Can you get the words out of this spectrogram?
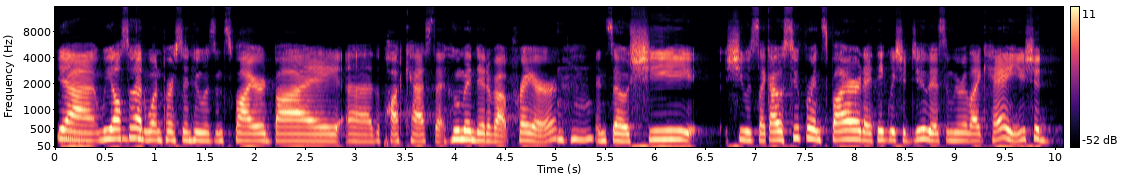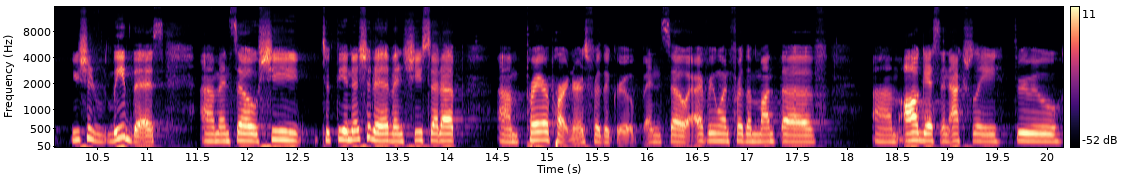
Yeah, we also had one person who was inspired by uh, the podcast that Human did about prayer, Mm-hmm. and so she she was like, "I was super inspired. I think we should do this." And we were like, "Hey, you should you should lead this." Um, and so she took the initiative and she set up um, prayer partners for the group. And so everyone for the month of um, August and actually through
